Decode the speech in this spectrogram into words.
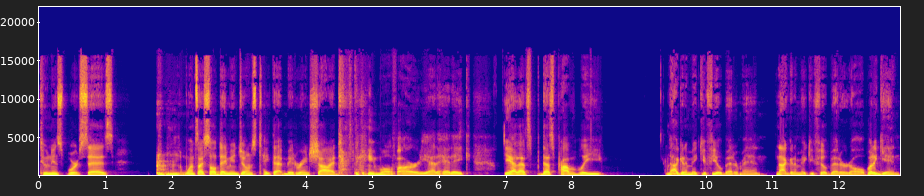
Tune in Sports says, once I saw Damian Jones take that mid range shot, I turned the game off. I already had a headache. Yeah, that's that's probably not going to make you feel better, man. Not going to make you feel better at all. But again,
